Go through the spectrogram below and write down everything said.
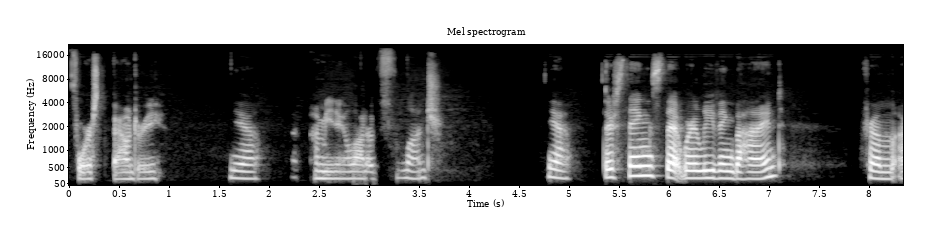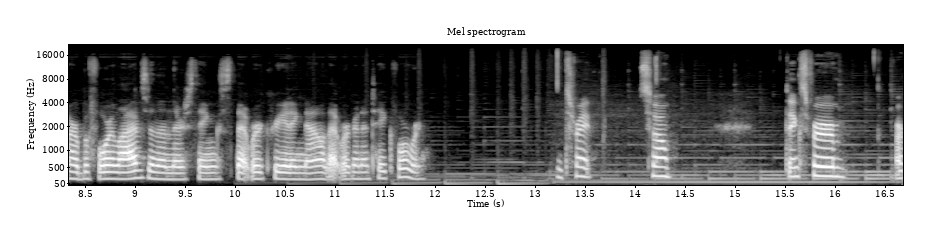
forced boundary. Yeah. I'm eating a lot of lunch. Yeah. There's things that we're leaving behind from our before lives, and then there's things that we're creating now that we're going to take forward. That's right. So, thanks for our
